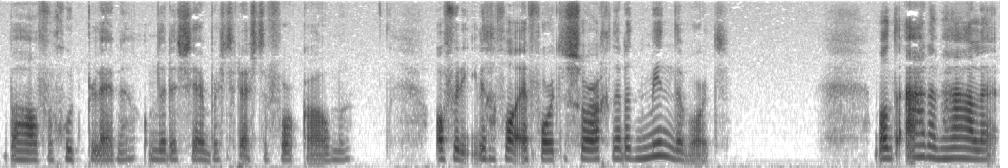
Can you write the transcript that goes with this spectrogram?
behalve goed plannen om de decemberstress te voorkomen. Of in ieder geval ervoor te zorgen dat het minder wordt. Want ademhalen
